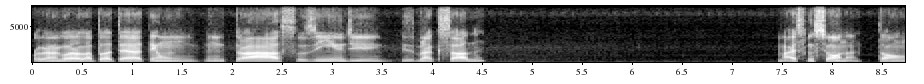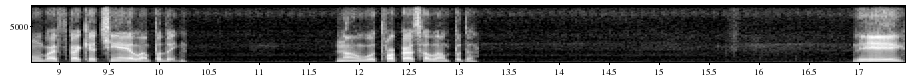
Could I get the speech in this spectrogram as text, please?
Olhando agora lá pela terra, tem um, um traçozinho de, esbranquiçado, né? Mas funciona. Então vai ficar quietinha aí a lâmpada aí. Não vou trocar essa lâmpada. E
